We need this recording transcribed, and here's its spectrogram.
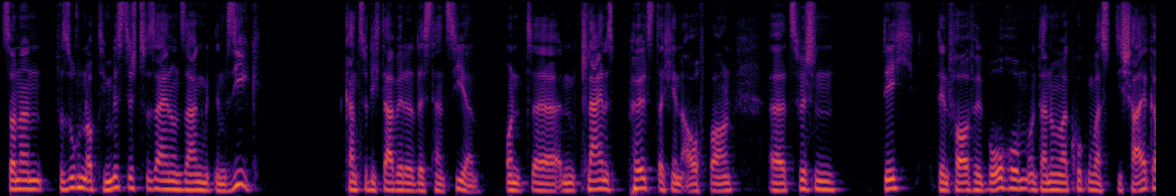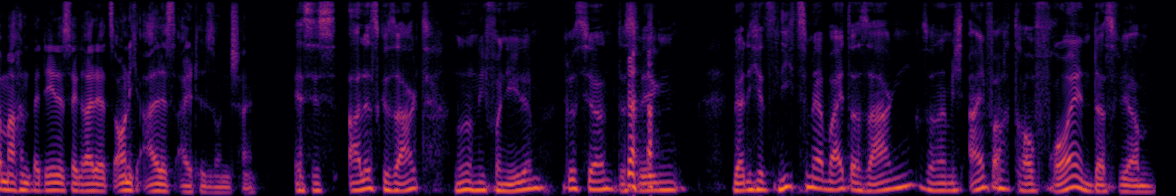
sondern versuchen optimistisch zu sein und sagen, mit einem Sieg kannst du dich da wieder distanzieren und äh, ein kleines Pölsterchen aufbauen äh, zwischen dich, den VfL Bochum und dann mal gucken, was die Schalker machen. Bei denen ist ja gerade jetzt auch nicht alles eitel Sonnenschein. Es ist alles gesagt, nur noch nicht von jedem, Christian. Deswegen werde ich jetzt nichts mehr weiter sagen, sondern mich einfach darauf freuen, dass wir am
